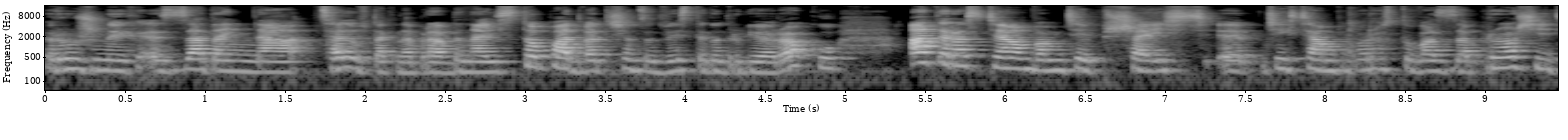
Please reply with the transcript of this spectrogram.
różnych zadań na celów tak naprawdę na listopad 2022 roku. A teraz chciałam Wam dzisiaj przejść, e, dzisiaj chciałam po prostu Was zaprosić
